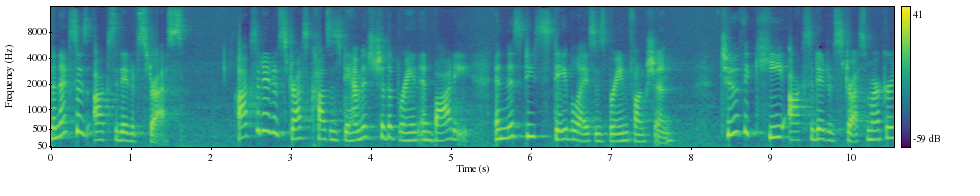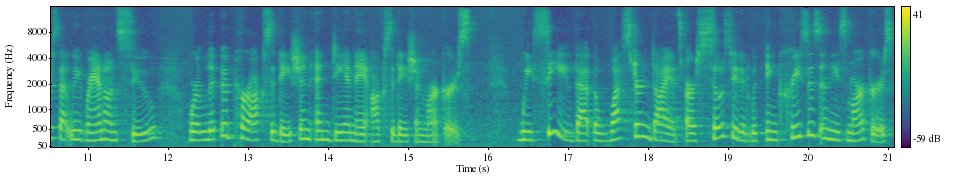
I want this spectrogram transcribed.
The next is oxidative stress. Oxidative stress causes damage to the brain and body, and this destabilizes brain function. Two of the key oxidative stress markers that we ran on Sue were lipid peroxidation and DNA oxidation markers. We see that the Western diets are associated with increases in these markers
